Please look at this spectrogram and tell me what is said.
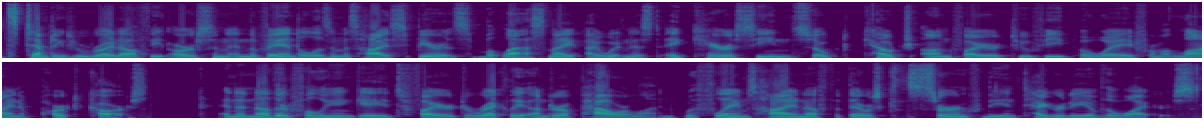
It's tempting to write off the arson and the vandalism as high spirits, but last night I witnessed a kerosene soaked couch on fire two feet away from a line of parked cars, and another fully engaged fire directly under a power line, with flames high enough that there was concern for the integrity of the wires.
